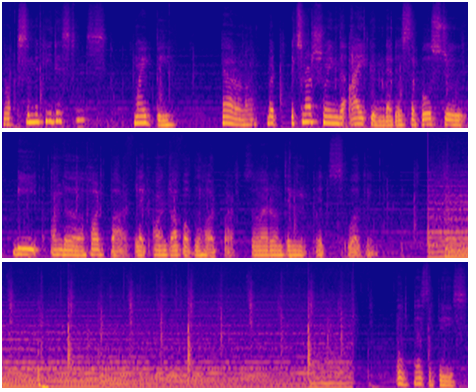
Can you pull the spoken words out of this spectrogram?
Proximity distance? Might be. I don't know, but it's not showing the icon that is supposed to be on the hot hotbar, like on top of the hot hotbar. So I don't think it's working. Oh, that's the base.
